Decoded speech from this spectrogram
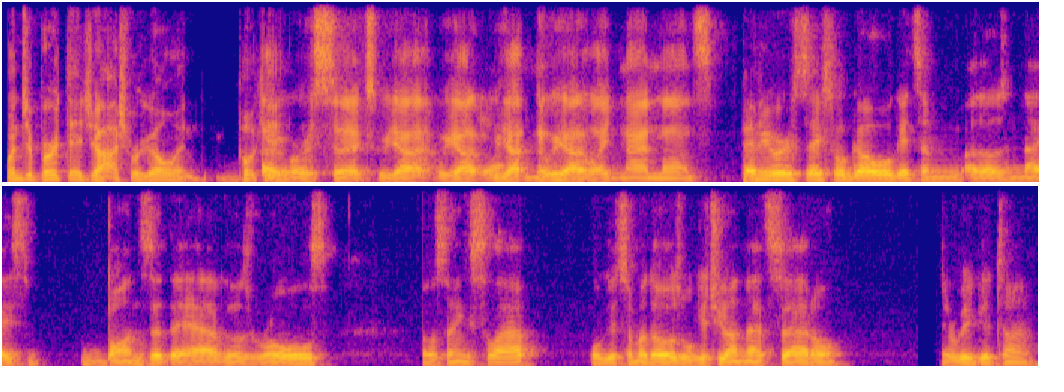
When's your birthday, Josh? We're going. Book it. February 6th. We got we got we got we got like nine months. February 6th, we'll go. We'll get some of those nice buns that they have, those rolls. Those things slap. We'll get some of those. We'll get you on that saddle. It'll be a good time.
